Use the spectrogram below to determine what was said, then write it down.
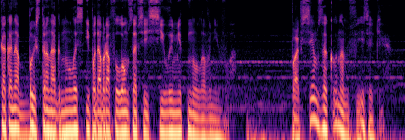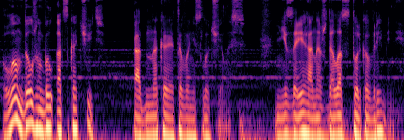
как она быстро нагнулась и, подобрав лом со всей силы, метнула в него. По всем законам физики, лом должен был отскочить. Однако этого не случилось. Не зря она ждала столько времени.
